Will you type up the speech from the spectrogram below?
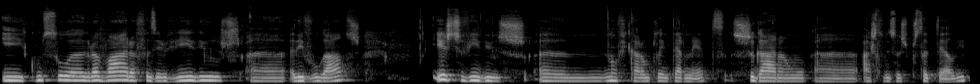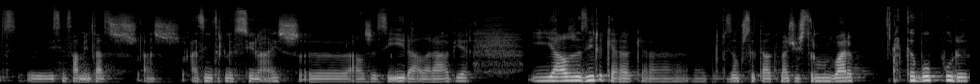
E começou a gravar, a fazer vídeos, a, a divulgá-los. Estes vídeos um, não ficaram pela internet, chegaram uh, às televisões por satélite, uh, essencialmente às, às, às internacionais, uh, Al Jazeera, Al Arábia, e a Al Jazeera, que era, que era a televisão por satélite mais vista no mundo árabe, acabou por,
